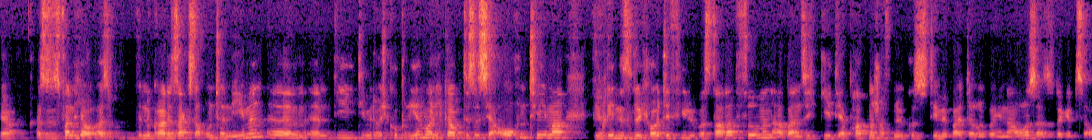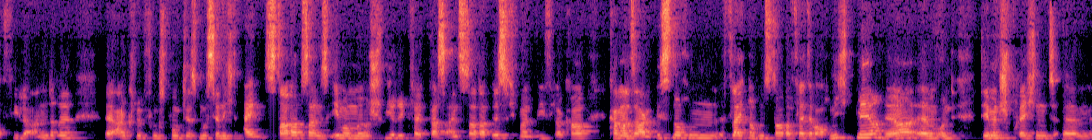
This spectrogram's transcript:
Ja, also das fand ich auch, also wenn du gerade sagst, auch Unternehmen, ähm, ähm, die, die mit euch kooperieren wollen, ich glaube, das ist ja auch ein Thema. Wir reden jetzt natürlich heute viel über Startup-Firmen, aber an sich geht ja Partnerschaften und Ökosysteme weit darüber hinaus. Also da gibt es ja auch viele andere äh, Anknüpfungspunkte. Es muss ja nicht ein Startup sein, es ist immer mal schwierig, vielleicht was ein Startup ist. Ich meine, wie Flakar kann man sagen, ist noch ein, vielleicht noch ein Startup, vielleicht aber auch nicht mehr. Ja, ähm, und dementsprechend ähm,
